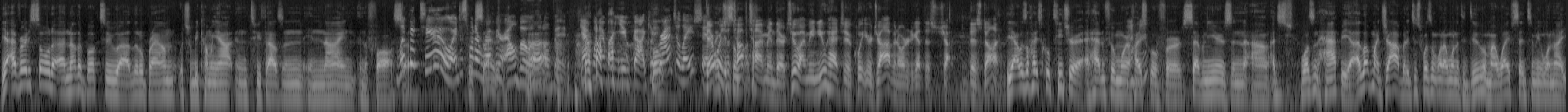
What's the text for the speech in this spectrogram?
Yeah, I've already sold another book to uh, Little Brown, which will be coming out in 2009 in the fall. Look at you. I just want to rub your elbow a little bit. Get whatever you've got. Congratulations. Well, there was a so tough much. time in there, too. I mean, you had to quit your job in order to get this this done. Yeah, I was a high school teacher at Haddonfield Memorial mm -hmm. High mm-hmm. School for seven years, and uh, I just wasn't happy. I love my job, but it just wasn't what I wanted to do. And my wife said to me one night,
